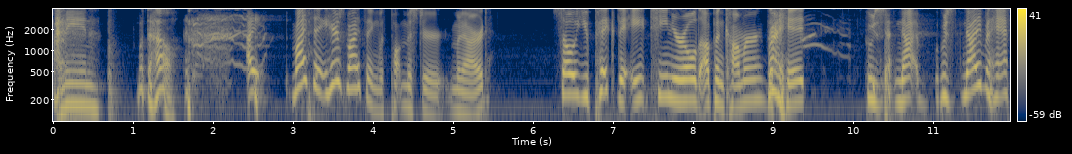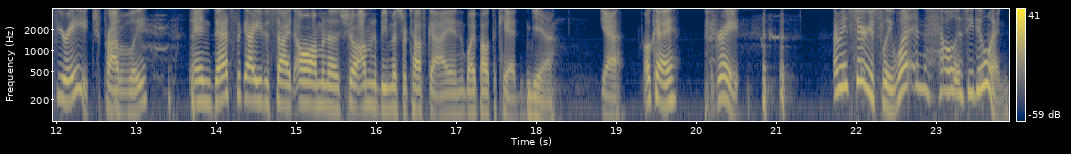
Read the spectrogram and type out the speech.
I mean, what the hell? my thing here's my thing with Mr. Menard. So you pick the 18 year old up and comer, the Right. kid who's not who's not even half your age probably, and that's the guy you decide. Oh, I'm gonna show. I'm gonna be Mr. Tough Guy and wipe out the kid. yeah, Yeah. Okay. Great. I mean, seriously, what in the hell is he doing?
